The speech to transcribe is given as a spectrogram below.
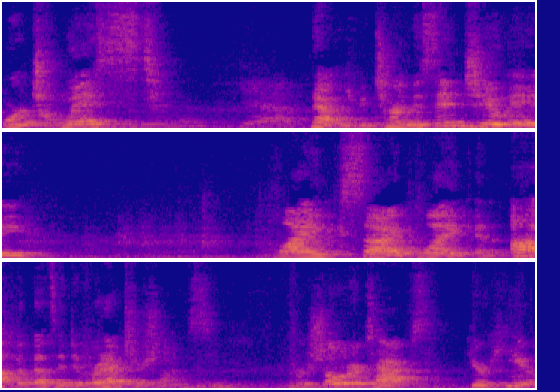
or twist. Now, you can turn this into a plank, side plank, and up, but that's a different exercise. For shoulder taps, you're here.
